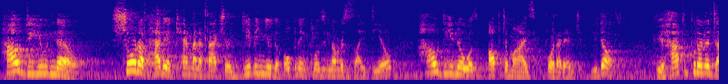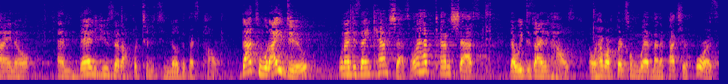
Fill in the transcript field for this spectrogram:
How do you know? Short of having a cam manufacturer giving you the opening and closing numbers is ideal, how do you know what's optimized for that engine? You don't. You have to put on a dyno and then use that opportunity to know the best power. That's what I do when I design camshafts. When I have camshafts that we design in house, and we have our friends from Web manufacture for us.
